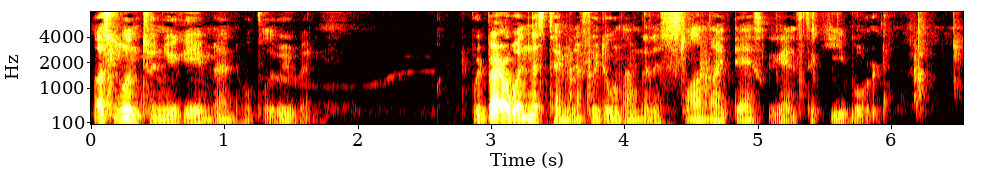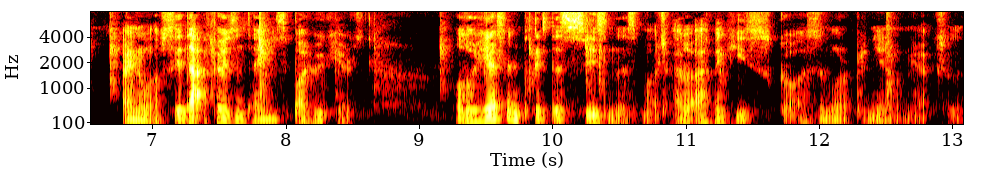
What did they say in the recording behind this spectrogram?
Let's load into a new game and hopefully we win. We better win this time and if we don't I'm going to slam my desk against the keyboard. I know I've said that a thousand times but who cares. Although he hasn't played this season as much. I, I think he's got a similar opinion on me actually.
